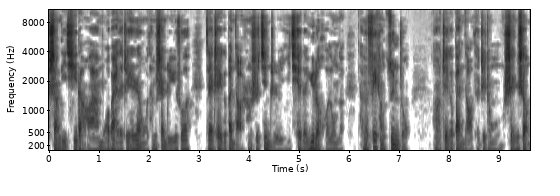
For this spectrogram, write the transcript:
上帝祈祷啊、膜拜的这些任务，他们甚至于说，在这个半岛上是禁止一切的娱乐活动的。他们非常尊重啊这个半岛的这种神圣。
